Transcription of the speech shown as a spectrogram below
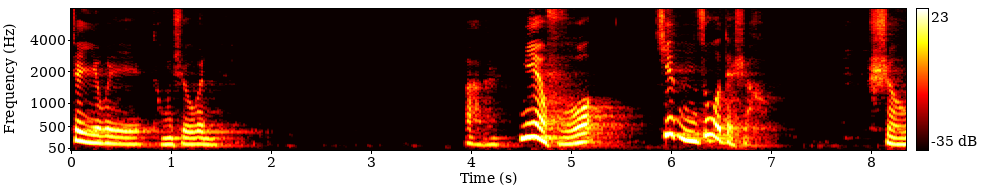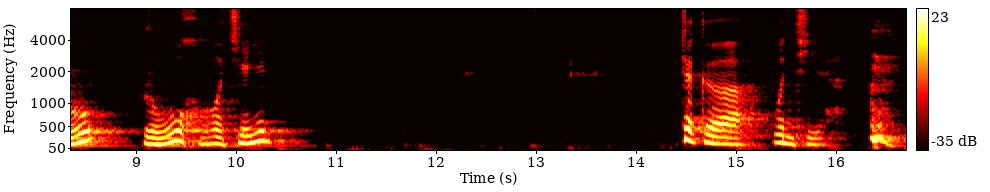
这一位同学问的啊，念佛静坐的时候，手如何接印？这个问题。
